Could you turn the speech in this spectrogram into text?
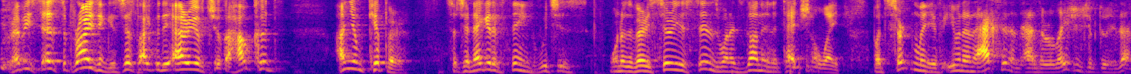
Rebbe says surprising. It's just like with the area of tshuva. How could Anyom Kippur, such a negative thing, which is one of the very serious sins when it's done in an intentional way, but certainly if even an accident has a relationship to it,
